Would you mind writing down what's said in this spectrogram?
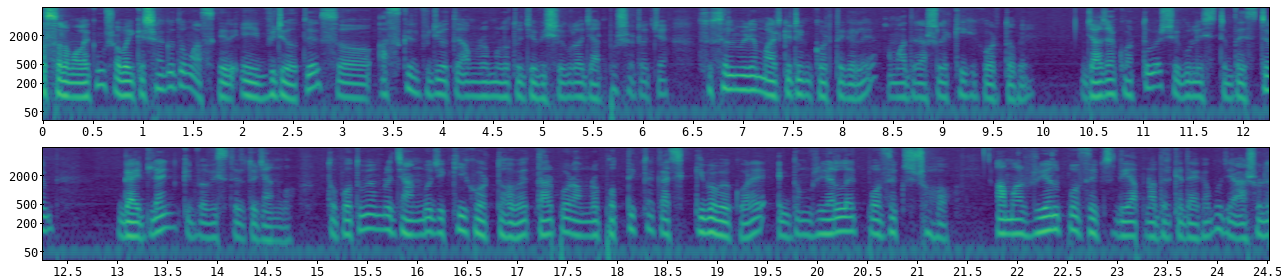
আসসালামু আলাইকুম, সবাইকে স্বাগতম আজকের এই ভিডিওতে। সো আজকের ভিডিওতে আমরা মূলত যে বিষয়গুলো জানব সেটা হচ্ছে সোশ্যাল মিডিয়া মার্কেটিং করতে গেলে আমাদের আসলে কী কী করতে হবে, যা যা করতে হবে সেগুলো স্টেপ বাই স্টেপ গাইডলাইন কিংবা বিস্তারিত জানব। তো প্রথমে আমরা জানব যে কি করতে হবে, তারপর আমরা প্রত্যেকটা কাজ কীভাবে করে, একদম রিয়েল লাইফ প্রজেক্ট সহ আমার রিয়েল প্রজেক্ট দিয়ে আপনাদেরকে দেখাবো যে আসলে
